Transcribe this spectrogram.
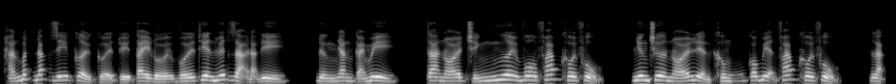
hắn bất đắc dĩ cười cười tùy tay đối với thiên huyết dạ đạn đi, đừng nhăn cái mi, ta nói chính ngươi vô pháp khôi phục, nhưng chưa nói liền không có biện pháp khôi phục, lạc,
